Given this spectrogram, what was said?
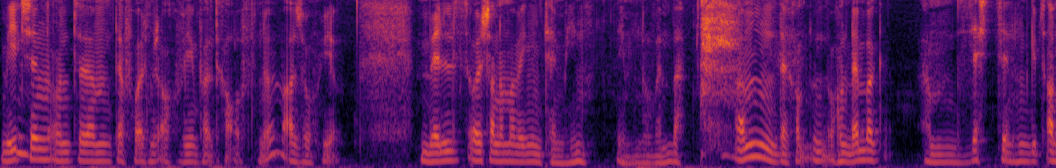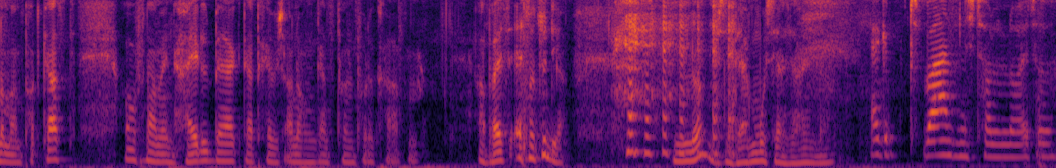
Mädchen. Und ähm, da freue ich mich auch auf jeden Fall drauf. Ne? Also hier, meldet euch dann nochmal wegen dem Termin im November. Ähm, da kommt noch im November am 16. gibt es auch nochmal einen Podcast-Aufnahme in Heidelberg. Da treffe ich auch noch einen ganz tollen Fotografen. Aber erstmal zu dir. ne? Ein bisschen Werben muss ja sein. Ne? Er gibt wahnsinnig tolle Leute.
